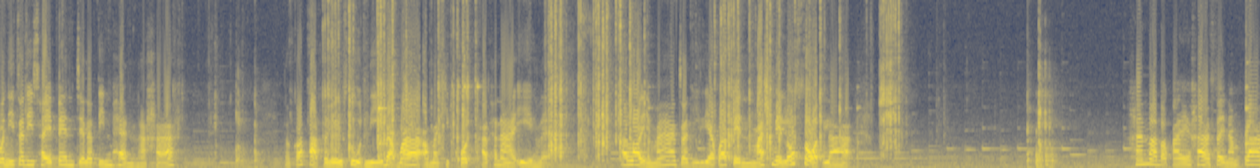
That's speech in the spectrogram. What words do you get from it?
วันนี้จาดีใช้เป็นเจลาตินแผ่นนะคะ แล้วก็ตัดไปเลยสูตรนี้แบบว่าเอามาคิดค้นพัฒนาเองแหละ อร่อยมากจะดีเรียกว่าเป็นมัชเมลโล่สดล่ะ ขั้นตอนต่อไปค่ะ ใส่น้ำเปล่า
